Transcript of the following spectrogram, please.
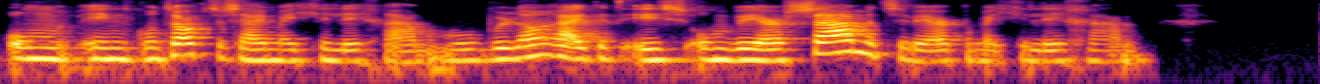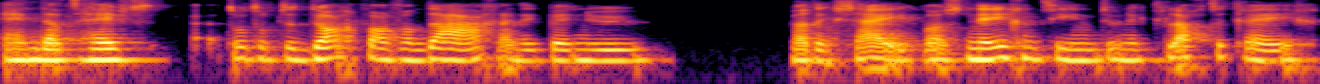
om in contact te zijn met je lichaam. Hoe belangrijk het is om weer samen te werken met je lichaam. En dat heeft tot op de dag van vandaag, en ik ben nu, wat ik zei, ik was 19 toen ik klachten kreeg.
